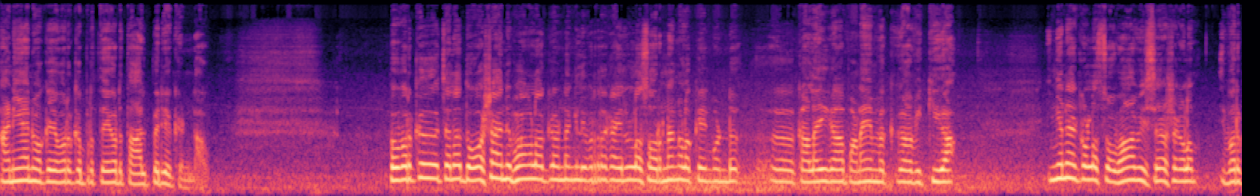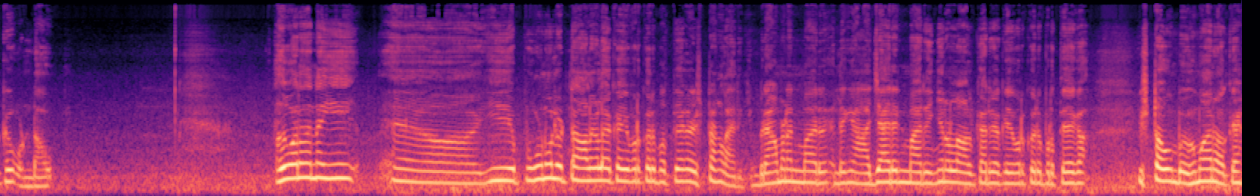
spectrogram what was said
അണിയാനും ഒക്കെ ഇവർക്ക് പ്രത്യേക ഒരു താല്പര്യമൊക്കെ ഉണ്ടാവും. അപ്പോൾ ഇവർക്ക് ചില ദോഷാനുഭവങ്ങളൊക്കെ ഉണ്ടെങ്കിൽ ഇവരുടെ കയ്യിലുള്ള സ്വർണങ്ങളൊക്കെയും കൊണ്ട് കളയുക പണയം വെക്കുക വിൽക്കുക ഇങ്ങനെയൊക്കെയുള്ള സ്വഭാവവിശേഷങ്ങളും ഇവർക്ക് ഉണ്ടാവും. അതുപോലെ തന്നെ ഈ ഈ പൂണൂലിട്ട ആളുകളെയൊക്കെ ഇവർക്കൊരു പ്രത്യേക ഇഷ്ടങ്ങളായിരിക്കും. ബ്രാഹ്മണന്മാർ അല്ലെങ്കിൽ ആചാര്യന്മാർ ഇങ്ങനെയുള്ള ആൾക്കാരെയൊക്കെ ഇവർക്കൊരു പ്രത്യേക ഇഷ്ടവും ബഹുമാനവും ഒക്കെ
